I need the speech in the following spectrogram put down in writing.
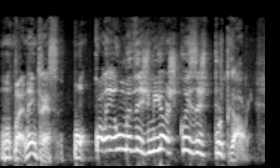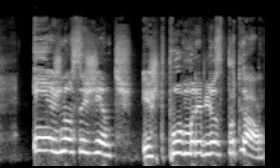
Hum, Bem, não interessa. Bom, qual é uma das melhores coisas de Portugal? É as nossas gentes. Este povo maravilhoso de Portugal.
